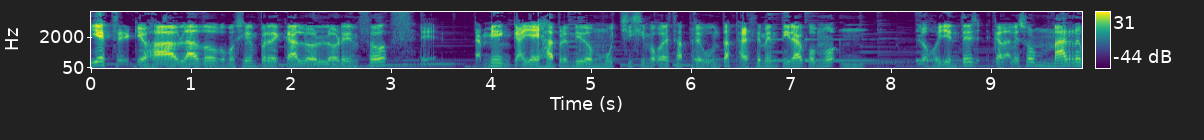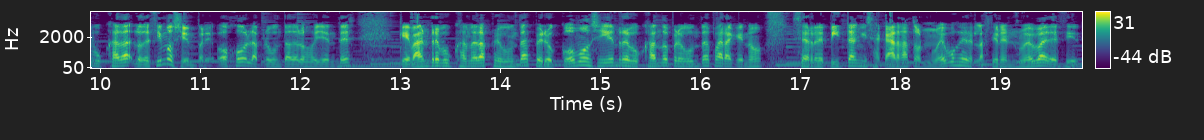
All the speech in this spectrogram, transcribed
Y este, que os ha hablado, como siempre, de Carlos Lorenzo, eh, también que hayáis aprendido muchísimo con estas preguntas, parece mentira como mm, los oyentes cada vez son más rebuscadas, lo decimos siempre, ojo, la pregunta de los oyentes, que van rebuscando las preguntas, pero cómo siguen rebuscando preguntas para que no se repitan y sacar datos nuevos y relaciones nuevas, es decir,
